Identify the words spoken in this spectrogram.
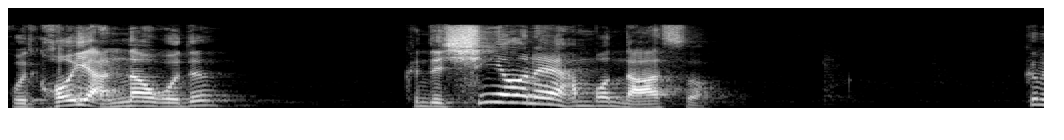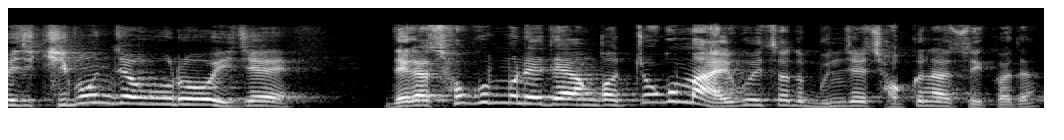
거- 거의 안 나오거든. 근데 신년에 한번 나왔어. 그럼 이제 기본적으로 이제 내가 소금물에 대한 거 조금만 알고 있어도 문제에 접근할 수 있거든.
